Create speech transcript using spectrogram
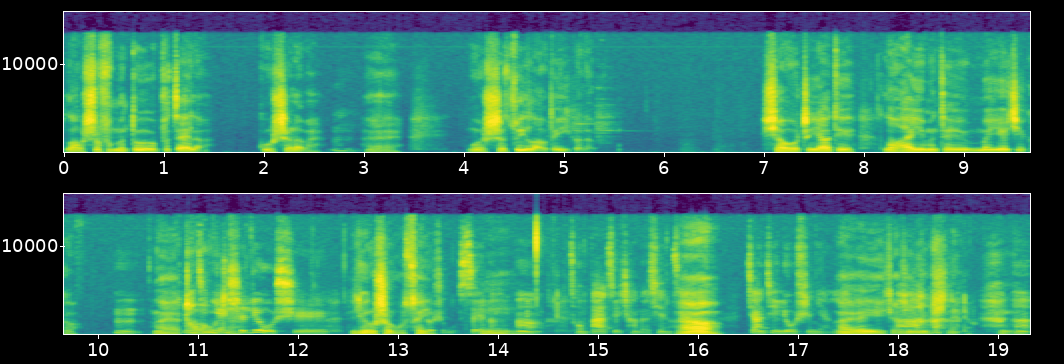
老师傅们都不在了，过世了吧？嗯。哎，我是最老的一个了。像我这样的老阿姨们，这没有几个。嗯。哎，您今年是六十六十五岁六。十五岁了，嗯，从八岁唱到现在，啊，将近六十年了。哎，将近六十年了。嗯，嗯，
